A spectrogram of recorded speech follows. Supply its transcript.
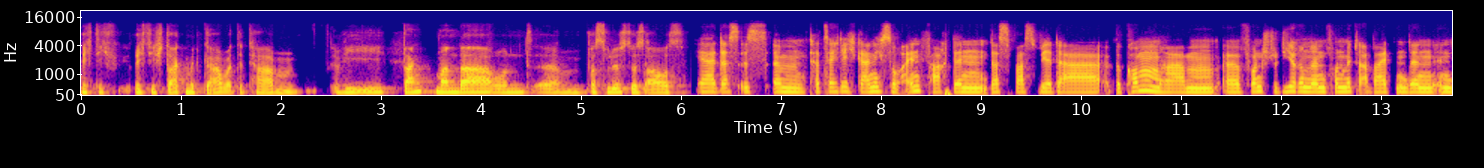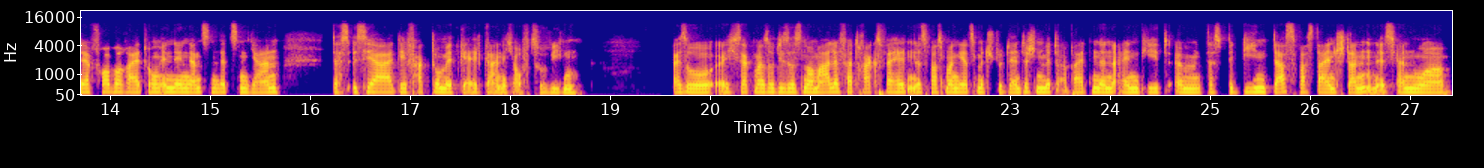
richtig, richtig stark mitgearbeitet haben. Wie dankt man da und ähm, was löst das aus? Ja, das ist ähm, tatsächlich gar nicht so einfach, denn das, was wir da bekommen haben äh, von Studierenden, von Mitarbeitenden in der Vorbereitung in den ganzen letzten Jahren, das ist ja de facto mit Geld gar nicht aufzuwiegen. Also ich sag mal so, dieses normale Vertragsverhältnis, was man jetzt mit studentischen Mitarbeitenden eingeht, ähm, das bedient das, was da entstanden ist, ja nur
